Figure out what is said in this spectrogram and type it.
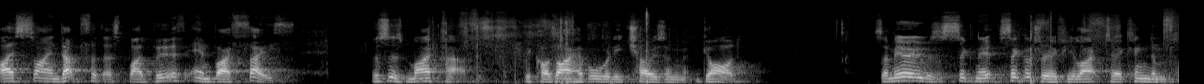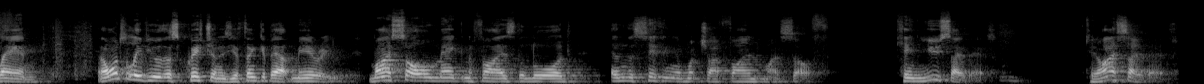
I signed up for this by birth and by faith. This is my path because I have already chosen God. So Mary was a signatory, if you like, to a kingdom plan. And I want to leave you with this question as you think about Mary. My soul magnifies the Lord in the setting in which I find myself. Can you say that? Can I say that?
